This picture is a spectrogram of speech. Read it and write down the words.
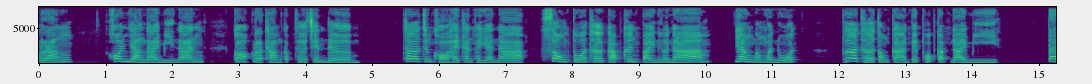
ครั้ง คนอย่างนายมีนั้น ก็กระทำกับเธอเช่นเดิม เธอจึงขอให้ท่านพญานาคส่งตัวเธอกลับขึ้นไปเหนือน้ำยังเมืองมนุษย์ เพื่อเธอต้องการไปพบกับนายมี แต่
